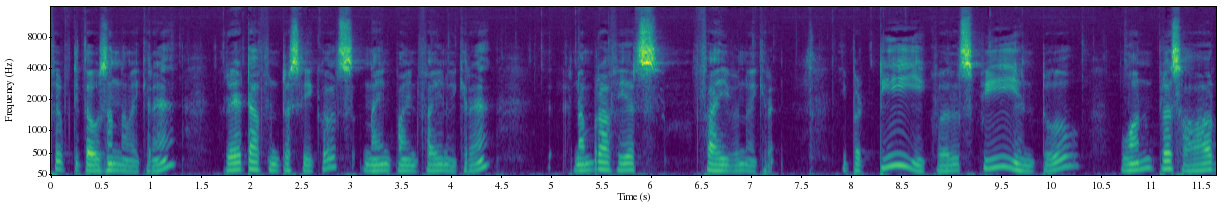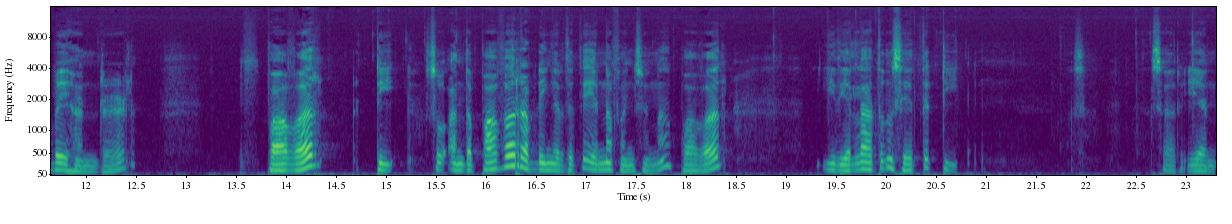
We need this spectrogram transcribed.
fifty thousand நான் வைக்கிறேன். Rate of interest equals nine point ஃபைவ்னு வைக்கிறேன். நம்பர் ஆஃப் இயர்ஸ் ஃபைவ்னு வைக்கிறேன். இப்போ T equals P into one plus R by hundred power T so அந்த பவர் அப்படிங்கிறதுக்கு என்ன ஃபங்க்ஷன்னா பவர் இது எல்லாத்துக்கும் சேர்த்து டி சாரி என்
